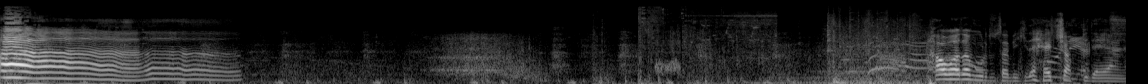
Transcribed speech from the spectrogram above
Aa! Havada vurdu tabii ki de. Headshot bir de yani.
